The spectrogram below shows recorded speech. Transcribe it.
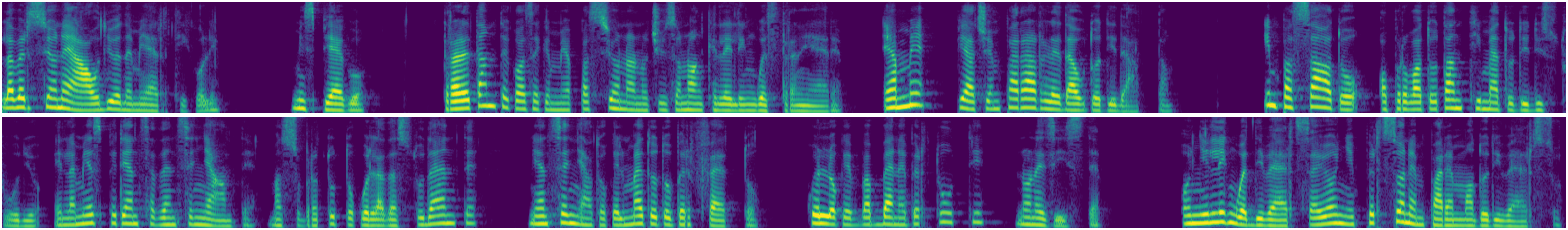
la versione audio dei miei articoli. Mi spiego. Tra le tante cose che mi appassionano ci sono anche le lingue straniere e a me piace impararle da autodidatta. In passato ho provato tanti metodi di studio e la mia esperienza da insegnante, ma soprattutto quella da studente, mi ha insegnato che il metodo perfetto, quello che va bene per tutti, non esiste. Ogni lingua è diversa e ogni persona impara in modo diverso.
